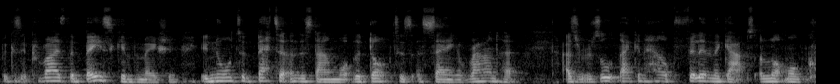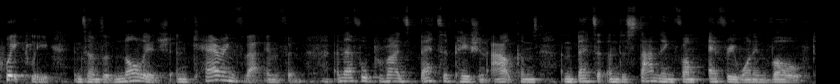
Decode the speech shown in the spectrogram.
because it provides the basic information in order to better understand what the doctors are saying around her. As a result, that can help fill in the gaps a lot more quickly in terms of knowledge and caring for that infant, and therefore provides better patient outcomes and better understanding from everyone involved.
